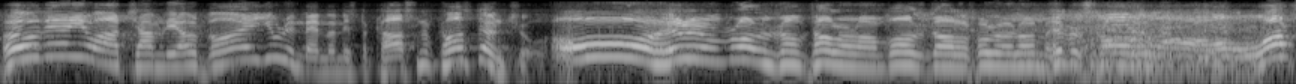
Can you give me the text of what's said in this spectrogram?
Oh, there you are, Chumley, old boy. You remember Mr. Carson, of course, don't you? Oh, Helium Brothers, I'm telling on Buzz Dollar, Fuller, on Hiverstall. What?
